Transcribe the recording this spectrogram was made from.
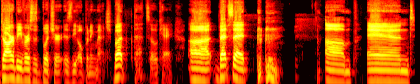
Darby versus Butcher is the opening match, but that's okay. Uh, that said, um, and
